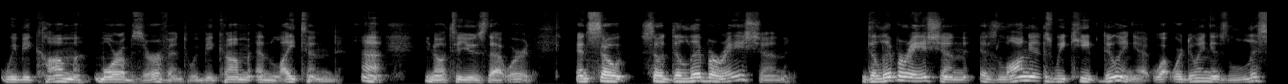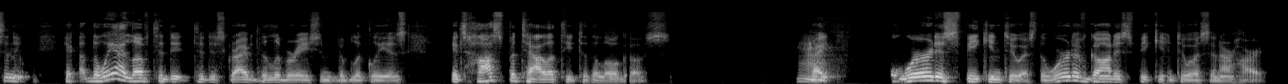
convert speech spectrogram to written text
we become more observant. We become enlightened. You know to use that word. And so so deliberation deliberation as long as we keep doing it what we're doing is listening. The way i love to do, to describe deliberation biblically is it's hospitality to the logos. Hmm. right the word is speaking to us. The word of God is speaking to us in our heart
